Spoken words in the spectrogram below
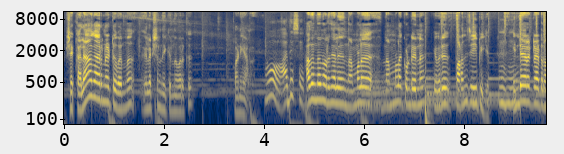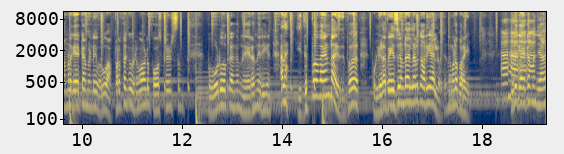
പക്ഷെ കലാകാരനായിട്ട് വന്ന് ഇലക്ഷൻ നിൽക്കുന്നവർക്ക് പണിയാണ്. ഓ അത് ശരി. അതെന്താന്ന് പറഞ്ഞാൽ നമ്മൾ നമ്മളെ കൊണ്ട് തന്നെ ഇവർ പറഞ്ഞു ചെയ്യിപ്പിക്കും. ഇൻഡയറക്റ്റ് ആയിട്ട് നമ്മൾ കേൾക്കാൻ വേണ്ടി ഓ അപ്പുറത്തൊക്കെ ഒരുപാട് പോസ്റ്റേഴ്സും ബോർഡും ഒക്കെ അങ്ങ് നിരന്നിരിക്കും അല്ല ഇതിപ്പോ വേണ്ട. ഇതിപ്പോ പുള്ളിയുടെ ഫേസ് കണ്ടാൽ എല്ലാവർക്കും അറിയാലോ. എന്നും കൂടെ പറയും. ഇത് കേൾക്കുമ്പോൾ ഞാൻ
